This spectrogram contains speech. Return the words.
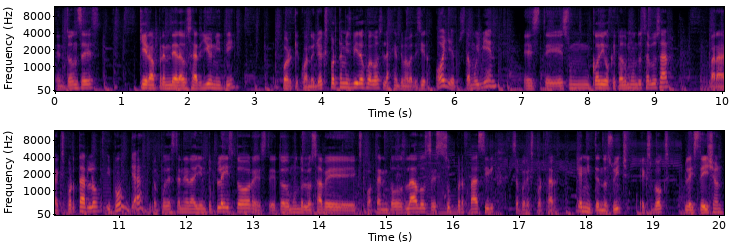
Entonces, quiero aprender a usar Unity porque cuando yo exporte mis videojuegos, la gente me va a decir, oye, pues está muy bien. Este es un código que todo el mundo sabe usar para exportarlo y pum, ya, lo puedes tener ahí en tu Play Store, este, todo el mundo lo sabe exportar en todos lados, es súper fácil, se puede exportar que Nintendo Switch, Xbox, PlayStation,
